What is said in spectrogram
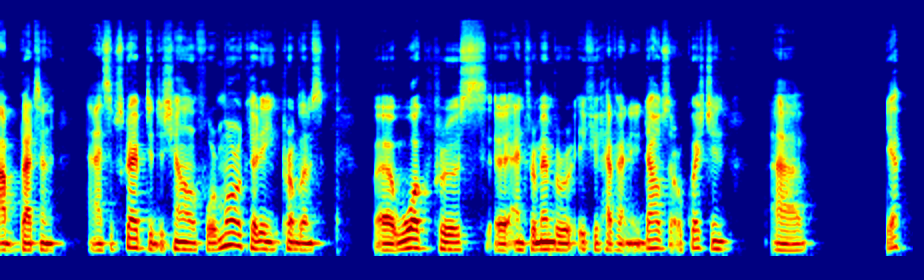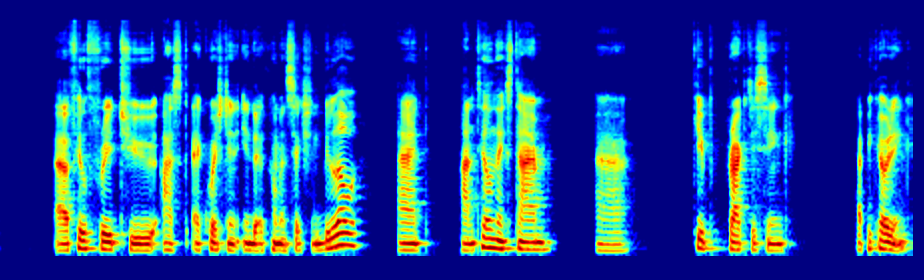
up button and subscribe to the channel for more coding problems uh, walkthroughs and remember if you have any doubts or question yeah feel free to ask a question in the comment section below and until next time, uh, keep practicing. Happy coding.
